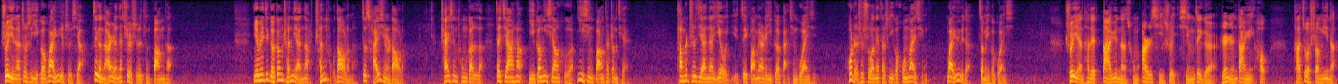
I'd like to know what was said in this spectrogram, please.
所以呢，这是一个外遇之下。这个男人呢，确实挺帮他，因为这个庚辰年呢，辰土到了嘛，这财星到了。财星通根了，再加上乙庚一相合，异性帮他挣钱，他们之间呢也有这方面的一个感情关系，或者是说呢，他是一个婚外情、外遇的这么一个关系。所以啊，他的大运呢，从二十七岁行这个人人大运以后，他做生意呢，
